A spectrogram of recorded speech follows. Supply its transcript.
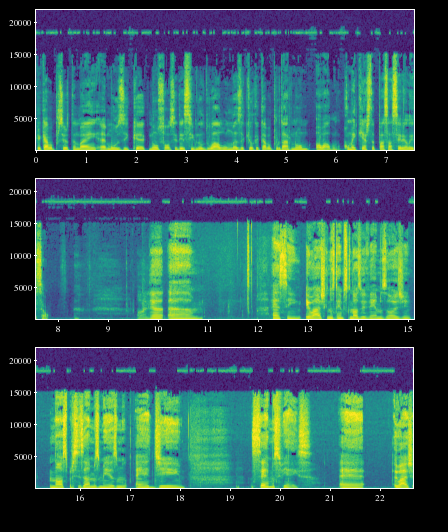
que acaba por ser também a música, não só o CD single do álbum, mas aquele que acaba por dar nome ao álbum? Como é que esta passa a ser a eleição? Olha, uh, é assim, eu acho que nos tempos que nós vivemos hoje, nós precisamos mesmo é de sermos fiéis. É, eu acho,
